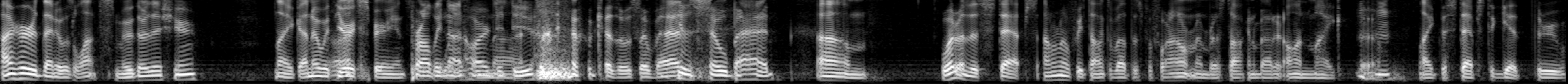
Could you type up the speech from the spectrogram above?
I heard that it was a lot smoother this year. Like I know with Well, your experience, probably not hard to do. because it was so bad. It was so bad. Um, what are the steps? I don't know if we talked about this before. I don't remember us talking about it on mic. Mhm. Like the steps to get through.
